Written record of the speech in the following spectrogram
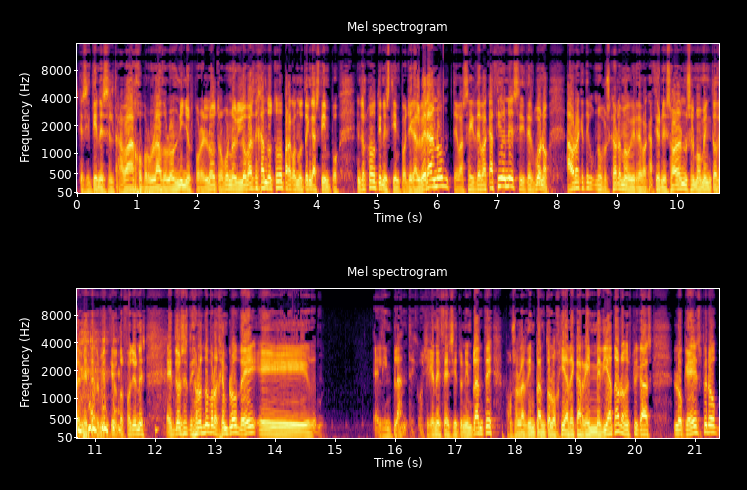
que si tienes el trabajo por un lado, los niños por el otro, bueno, y lo vas dejando todo para cuando tengas tiempo. Entonces, cuando tienes tiempo, llega el verano, te vas a ir de vacaciones y dices, bueno, ahora que tengo, no, pues que ahora me voy a ir de vacaciones, ahora no es el momento de meterme en ciertos follones. Entonces, estoy hablando, por ejemplo, de... Eh, el implante. Oye, que necesito un implante. Vamos a hablar de implantología de carga inmediata. Ahora me explicas lo que es, pero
